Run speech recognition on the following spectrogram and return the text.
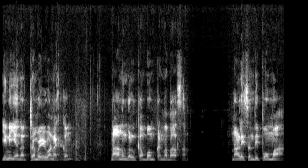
இனிய நற்றமிழ் வணக்கம். நான் உங்கள் கம்பம் கண்ணதாசன். நாளை சந்திப்போமா?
